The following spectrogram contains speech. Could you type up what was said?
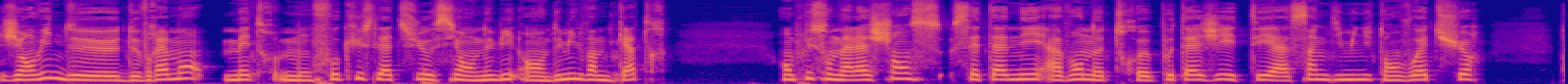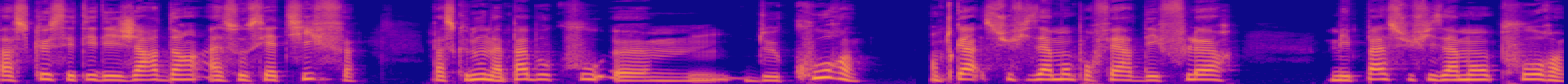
j'ai envie de, de, vraiment mettre mon focus là-dessus aussi en, en 2024. En plus, on a la chance cette année, avant notre potager était à 5-10 minutes en voiture parce que c'était des jardins associatifs, parce que nous, on n'a pas beaucoup euh, de cours, en tout cas suffisamment pour faire des fleurs, mais pas suffisamment pour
